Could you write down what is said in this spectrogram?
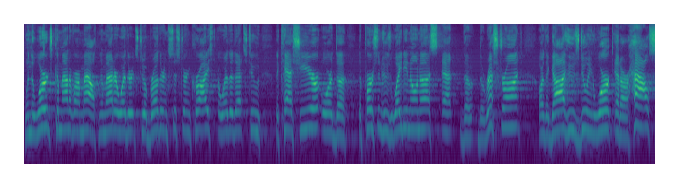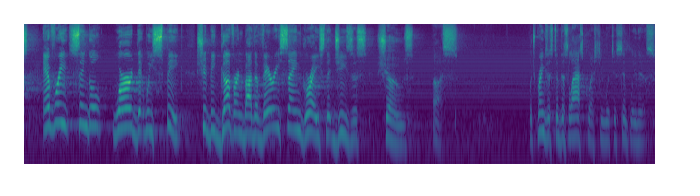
When the words come out of our mouth, no matter whether it's to a brother and sister in Christ or whether that's to the cashier or the, the person who's waiting on us at the, the restaurant or the guy who's doing work at our house, every single word that we speak should be governed by the very same grace that Jesus shows us. Which brings us to this last question, which is simply this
